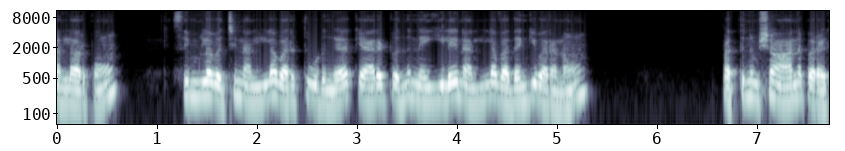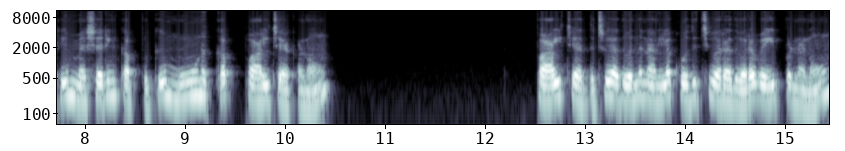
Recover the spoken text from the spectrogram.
நல்லாயிருக்கும் சிம்மில் வச்சு நல்லா வறுத்து விடுங்க. கேரட் வந்து நெய்யிலே நல்லா வதங்கி வரணும். பத்து நிமிஷம் ஆன பிறகு மெஷரிங் கப்புக்கு மூணு கப் பால் சேர்க்கணும். பால் சேர்த்துட்டு அது வந்து நல்லா கொதித்து வர்றது வர வெயிட் பண்ணணும்.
